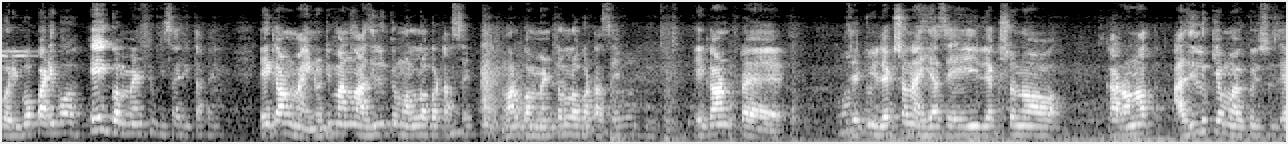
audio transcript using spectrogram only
কৰিব পাৰিব, সেই গভৰ্ণমেণ্টটো বিচাৰি থাকে। সেইকাৰণ মাইনৰিটি মানুহ আজিলৈকে মোৰ লগত আছে, মোৰ গভৰ্ণমেণ্টৰ লগত আছে। সেইকাৰণ যিটো ইলেকশ্যন আহি আছে, এই ইলেকশ্যনৰ কাৰণত আজিলৈকে মই কৈছোঁ যে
